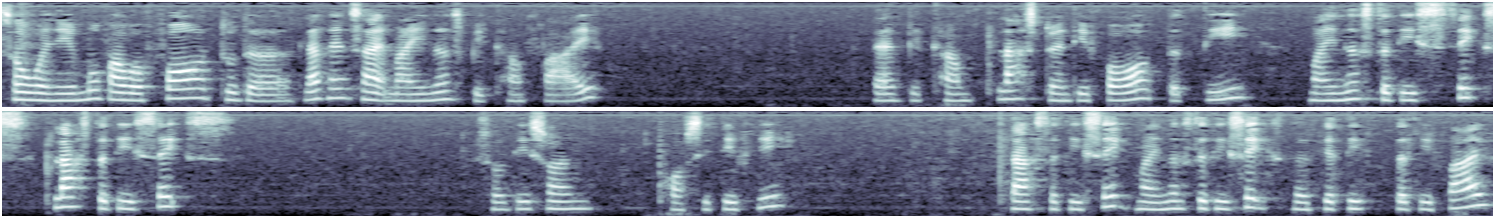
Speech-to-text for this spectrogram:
So when you move our 4 to the left hand side, minus become 5. Then become plus 24, 30, minus 36, plus 36. So this one positively. Plus 36, minus 36, negative 35.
